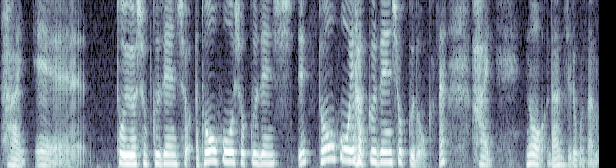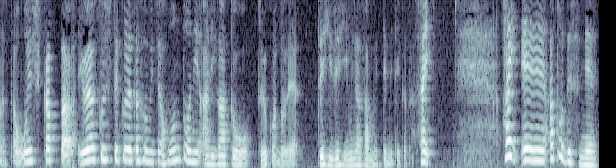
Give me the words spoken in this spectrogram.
はい、えー、東洋食前東方食前え？東方薬膳食堂かねはい。のランチでございました。美味しかった。予約してくれたふみちゃん本当にありがとうということでぜひぜひ皆さんも行ってみてください。はい、えー、あとですね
